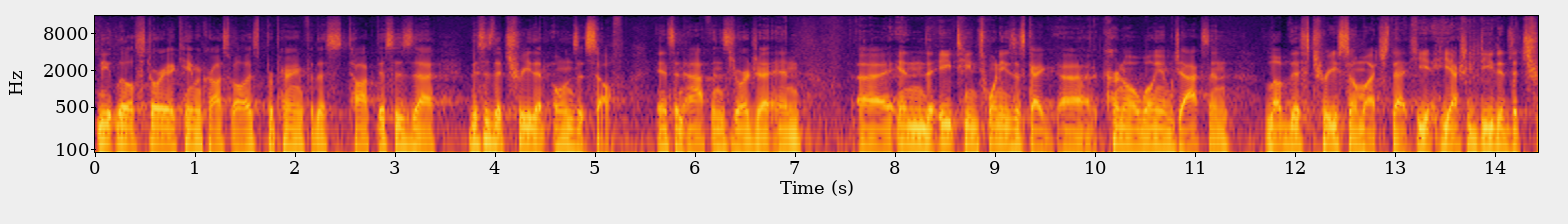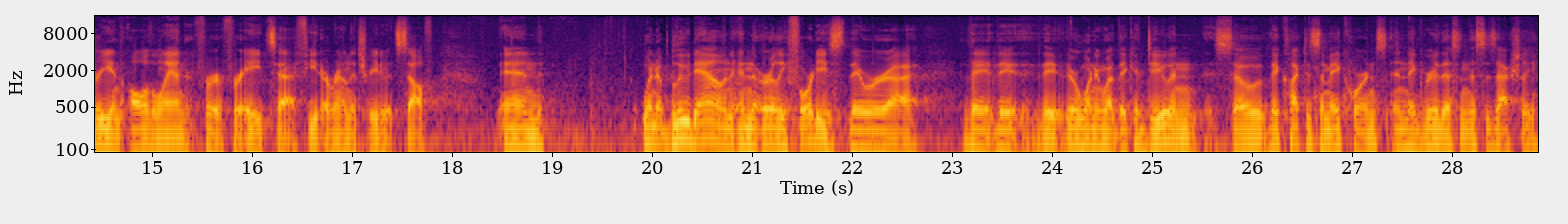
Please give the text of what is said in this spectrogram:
neat little story I came across while I was preparing for this talk. This is, uh, this is the tree that owns itself. And it's in Athens, Georgia. And uh, in the 1820s, this guy, uh, Colonel William Jackson, loved this tree so much that he, he actually deeded the tree and all the land for, for eight uh, feet around the tree to itself. And when it blew down in the early 40s, they were, uh, they, they, they, they were wondering what they could do, and so they collected some acorns and they grew this, and this is actually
